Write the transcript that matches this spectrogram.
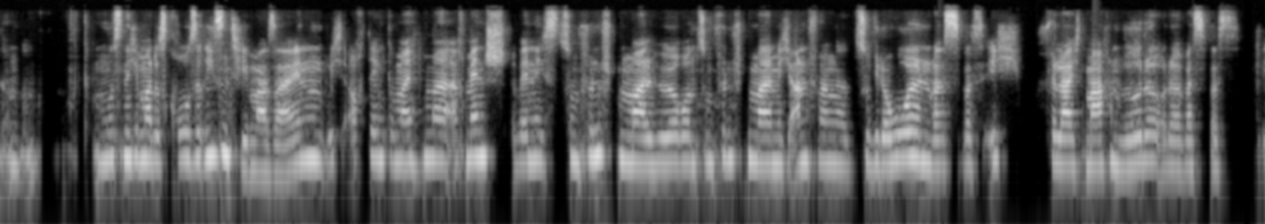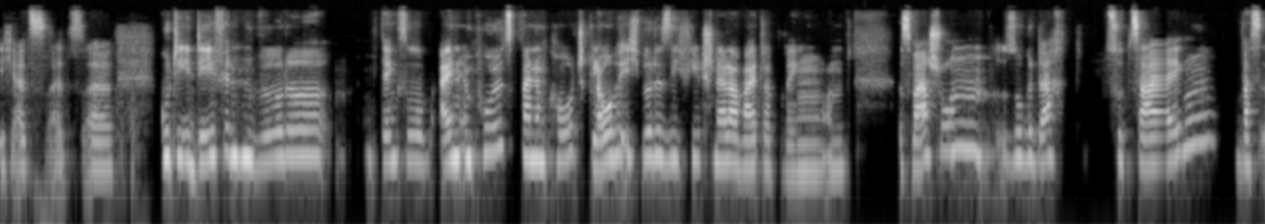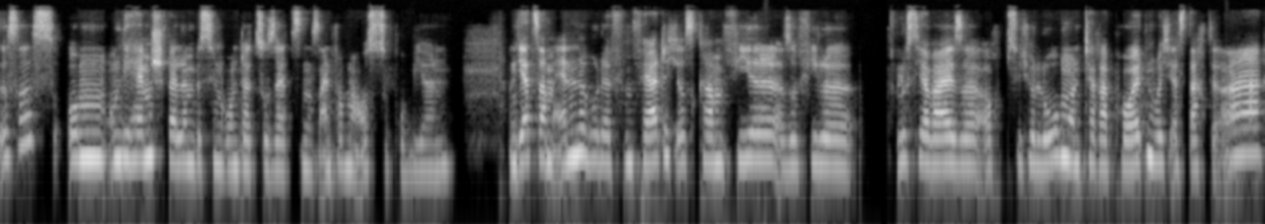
muss nicht immer das große Riesenthema sein, wo ich auch denke manchmal, ach Mensch, wenn ich es zum fünften Mal höre und zum fünften Mal mich anfange zu wiederholen, was, was ich vielleicht machen würde oder was, was ich als, als äh, gute Idee finden würde. Ich denke so, ein Impuls bei einem Coach, glaube ich, würde sie viel schneller weiterbringen. Und es war schon so gedacht, zu zeigen, was ist es, um, um die Hemmschwelle ein bisschen runterzusetzen, das einfach mal auszuprobieren. Und jetzt am Ende, wo der Film fertig ist, kam viel, also viele lustigerweise auch Psychologen und Therapeuten, wo ich erst dachte, ah,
